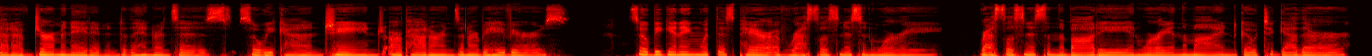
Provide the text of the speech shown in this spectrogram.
that have germinated into the hindrances so we can change our patterns and our behaviors. So, beginning with this pair of restlessness and worry, restlessness in the body and worry in the mind go together,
